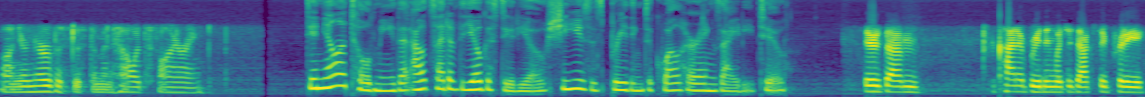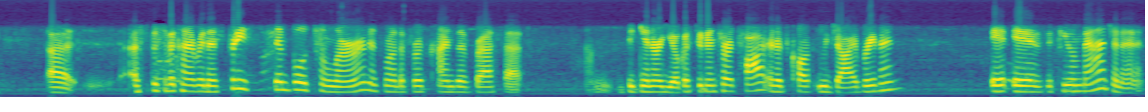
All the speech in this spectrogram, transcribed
on your nervous system and how it's firing. Daniela told me that outside of the yoga studio, she uses breathing to quell her anxiety too. There's um, a kind of breathing which is actually pretty, uh, a specific kind of breathing. It's pretty simple to learn. It's one of the first kinds of breath that um, beginner yoga students are taught, and it's called Ujjayi breathing. It is, if you imagine it,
